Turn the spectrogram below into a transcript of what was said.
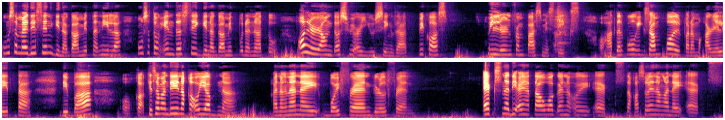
Kung sa medicine ginagamit na nila, kung sa tong industry ginagamit po na nato, all around us we are using that because we learn from past mistakes. O hatan po example para makarelate ta, 'di ba? O kisa man din nakauyab na kanang nanay boyfriend, girlfriend. Ex na di ay natawag ana oy ex. Nakasulay na nga nay ex.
